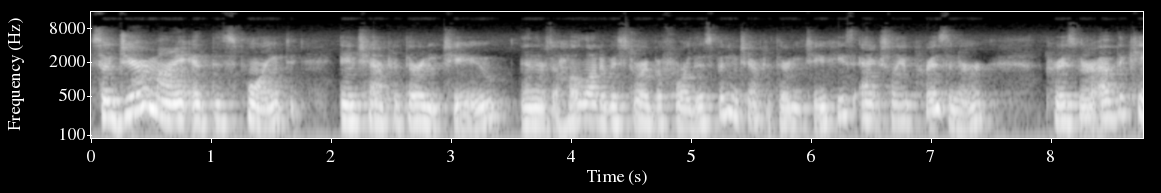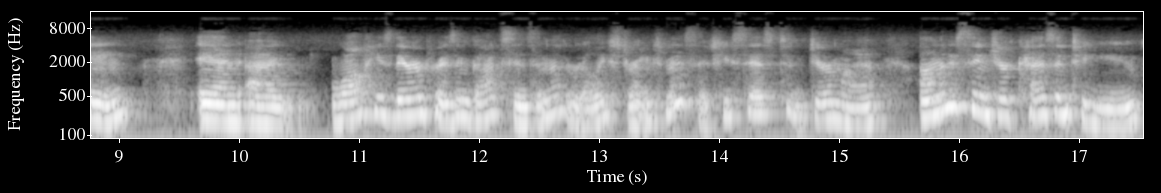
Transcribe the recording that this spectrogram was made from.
So, Jeremiah, at this point in chapter 32, and there's a whole lot of his story before this, but in chapter 32, he's actually a prisoner, prisoner of the king. And uh, while he's there in prison, God sends him a really strange message. He says to Jeremiah, I'm going to send your cousin to you,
